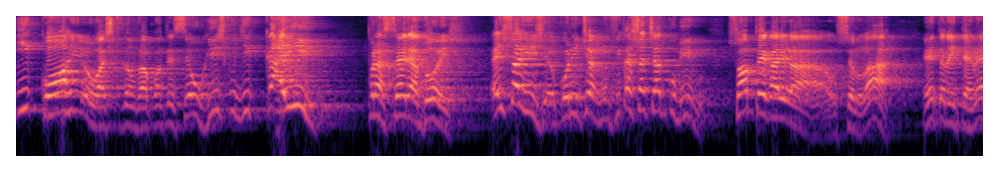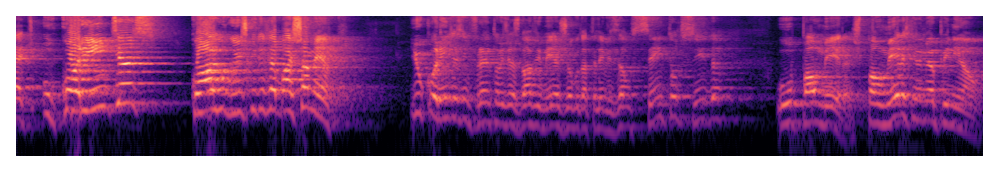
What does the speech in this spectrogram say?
E corre, eu acho que não vai acontecer, o risco de cair para a Série A2. É isso aí, o Corinthians, não fica chateado comigo. Só pegar aí a, o celular, entra na internet, o Corinthians corre o risco de rebaixamento. E o Corinthians enfrenta hoje às 9h30, jogo da televisão, sem torcida, o Palmeiras. Palmeiras, que na minha opinião,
